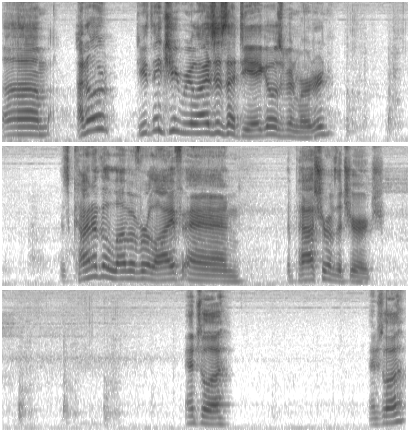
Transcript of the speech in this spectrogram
Um, I don't. Do you think she realizes that Diego has been murdered? It's kind of the love of her life and the pastor of the church. Angela. Angela?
